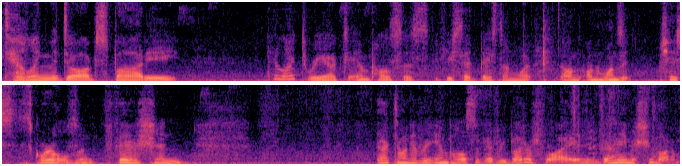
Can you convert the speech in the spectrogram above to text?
telling the dog's body they like to react to impulses. If you said based on what, on, on the ones that chase squirrels and fish and act on every impulse of every butterfly, and their name is Shoe Bottom.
